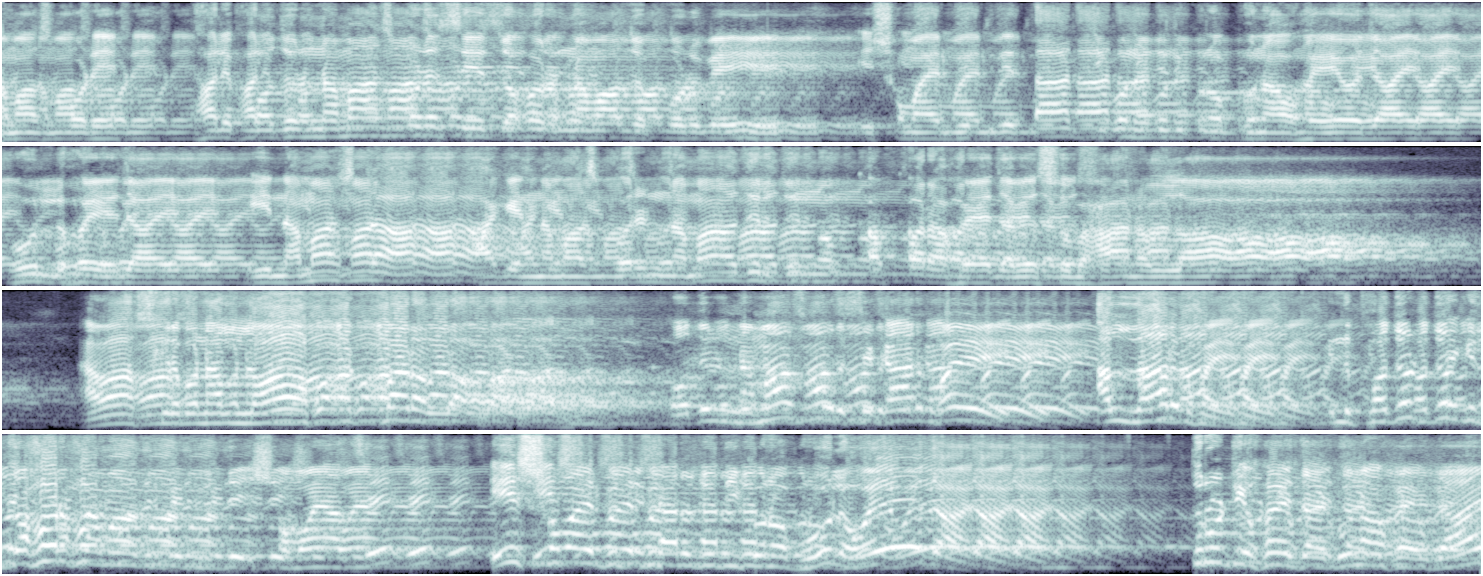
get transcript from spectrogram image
নামাজ নামাজও পড়বে। এই সময়ের তার জীবনে যদি কোনো গুনাহ হয়েও যায়, ভুল হয়ে যায়, এই আগের নামাজ পড়েন নামাজের জন্য কাফারা হয়ে যাবে, সুবহানাল্লাহ। আওয়াজ করে বলেন আল্লাহু আকবার আল্লাহু আকবার। ফজর নামাজ পড়ছে কার ভয়ে? আল্লাহর ভয়ে। কিন্তু ফজর থেকে জোহর নামাজের যে সময় আছে। এই সময়ের ভিতরে কারও যদি কোনো ভুল হয়ে যায় ত্রুটি হয়ে যায়, গুনাহ হয়ে যায়,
